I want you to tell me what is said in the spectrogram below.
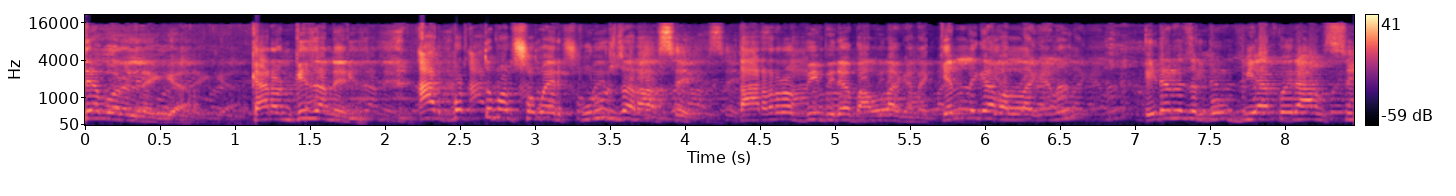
দেবরের লেগে। কারণ কি জানেন? আর বর্তমান সময়ের পুরুষ যারা আছে তারারও বিবিরে ভালো লাগে না। কেন লেগে ভালো লাগে না? এটারে যে বউ বিয়া কইরা আনছি,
